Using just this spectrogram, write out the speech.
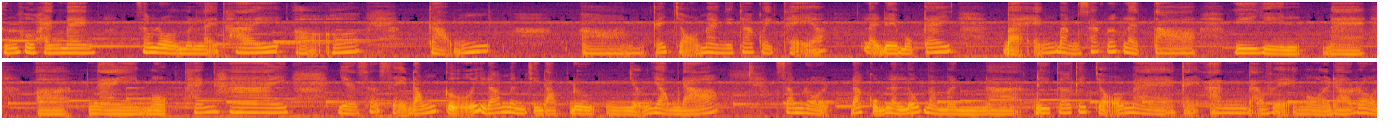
xuống vừa hoang mang. Xong rồi mình lại thấy ở cổng uh, cái chỗ mà người ta quẹt thẻ lại đề một cái bảng bằng sắt rất là to ghi gì mà uh, ngày 1 tháng 2 nhà sách sẽ đóng cửa gì đó mình chỉ đọc được những dòng đó. Xong rồi đó cũng là lúc mà mình uh, đi tới cái chỗ mà cái anh bảo vệ ngồi ở đó rồi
